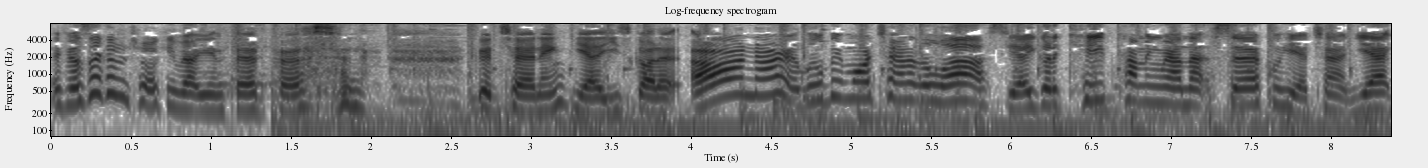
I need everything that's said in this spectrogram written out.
It feels like I'm talking about you in third person. Good turning. Yeah, you've got it. Oh no, a little bit more turn at the last. Yeah, you got to keep coming around that circle here. Turn. Yeah,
